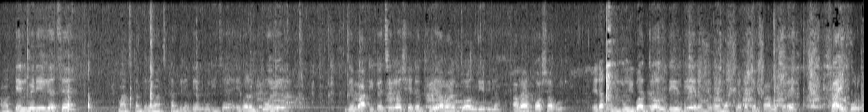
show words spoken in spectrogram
আমার তেল বেরিয়ে গেছে। মাঝখান থেকে মাঝখান থেকে তেল বেরিয়েছে। এবার ওই দই যে বাটিটা ছিল, সেটা ধুয়ে আবার জল দিয়ে দিলাম। আবার কষাবো। এরকম দুইবার জল দিয়ে দিয়ে এরকম এবার মশলাটাকে ভালো করে ফ্রাই করব।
